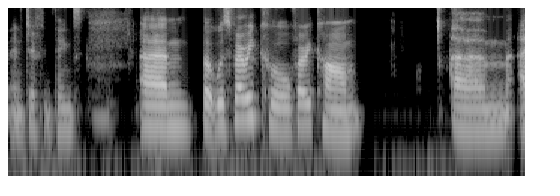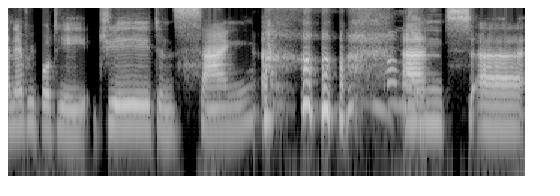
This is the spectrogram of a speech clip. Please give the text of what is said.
and different things, um, but was very cool, very calm. Um, and everybody jeered and sang. Oh, nice. And uh,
